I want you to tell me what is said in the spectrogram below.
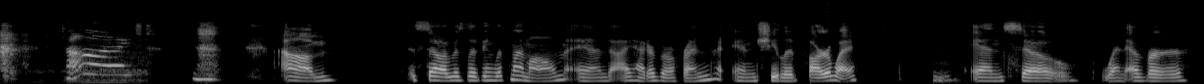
Hi. Um, so I was living with my mom, and I had a girlfriend, and she lived far away. Mhm. And so whenever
